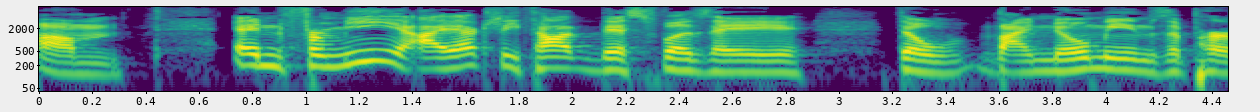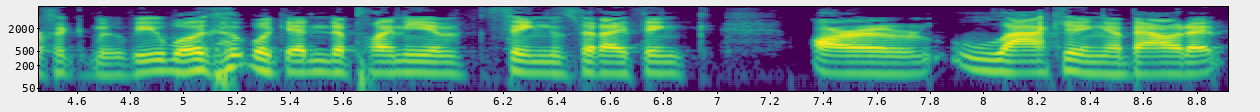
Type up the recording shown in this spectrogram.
Um, and for me, I actually thought this was a, though by no means a perfect movie. We'll, we'll get into plenty of things that I think are lacking about it.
